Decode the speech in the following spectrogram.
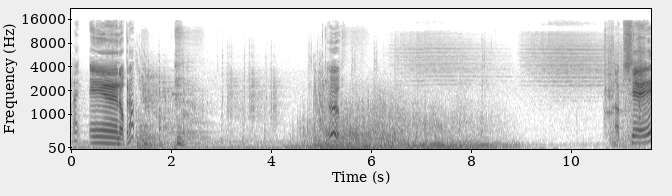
Alright, and open up. Ooh. Okay.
